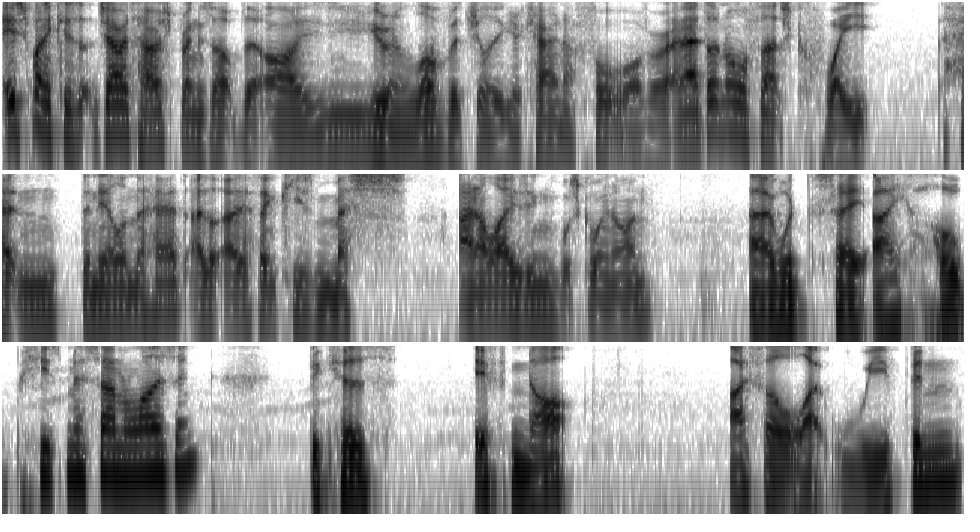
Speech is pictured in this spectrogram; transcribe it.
it's funny because Jared Harris brings up that oh you're in love with Julie, you're carrying a photo of her, and I don't know if that's quite hitting the nail on the head. I I think he's misanalyzing what's going on. I would say I hope he's misanalyzing, because if not, I felt like we've been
